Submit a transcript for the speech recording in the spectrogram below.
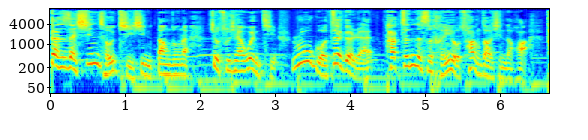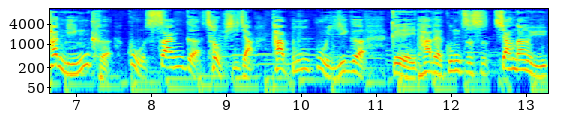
但是在薪酬体系当中呢，就出现问题。如果这个人他真的是很有创造性的话，他宁可雇三个臭皮匠，他不雇一个给他的工资是相当于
